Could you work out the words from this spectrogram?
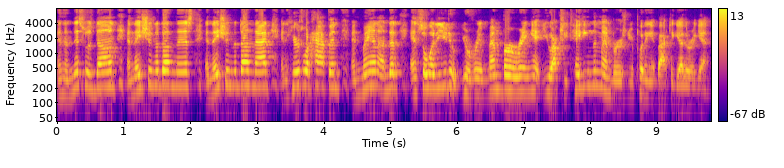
and then this was done, and they shouldn't have done this, and they shouldn't have done that, and here's what happened, and man, and so what do you do? You're remembering it. You're actually taking the members and you're putting it back together again.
